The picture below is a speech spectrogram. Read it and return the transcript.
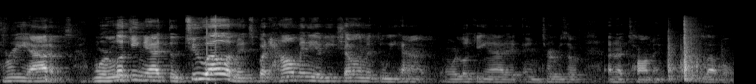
three atoms. We're looking at the two elements, but how many of each element do we have? And we're looking at it in terms of an atomic level.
